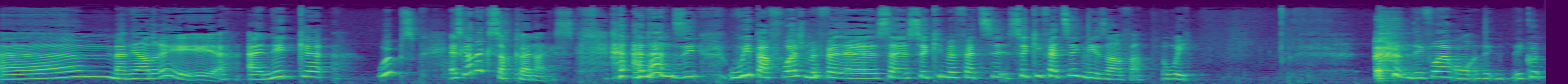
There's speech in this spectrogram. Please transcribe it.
euh, Marie-André, Annick. Oups! Est-ce qu'il y en a qui se reconnaissent? Anna dit Oui, parfois, je me fais, euh, ce, qui me fatigue, ce qui fatigue mes enfants. Oui. des fois, on, écoute,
